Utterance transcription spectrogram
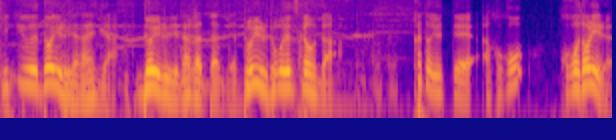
結局ドイルじゃないんだ。ドイルじゃなかったんだ。ドイルどこで使うんだ？かと言って、あ、ここ？ここドリル？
